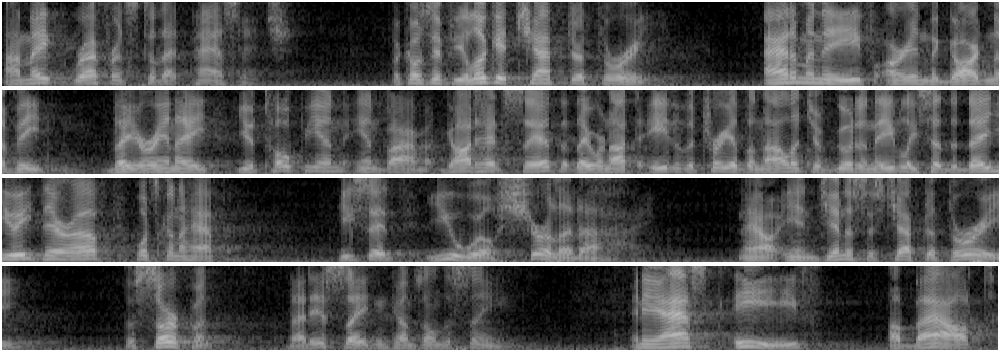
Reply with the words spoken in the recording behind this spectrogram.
I make reference to that passage because if you look at chapter 3, Adam and Eve are in the Garden of Eden. They are in a utopian environment. God had said that they were not to eat of the tree of the knowledge of good and evil. He said, The day you eat thereof, what's going to happen? He said, You will surely die. Now, in Genesis chapter 3, the serpent, that is Satan, comes on the scene. And he asked Eve about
